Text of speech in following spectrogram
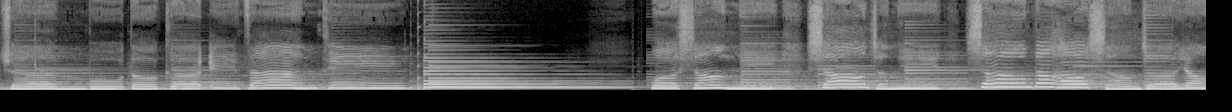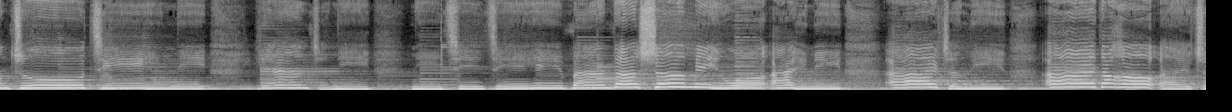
全部都可以暂停。我想你，想着你，想到好想这样住进你。恋着你，你奇迹一般的生命，我爱你，爱着你，爱到好爱这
